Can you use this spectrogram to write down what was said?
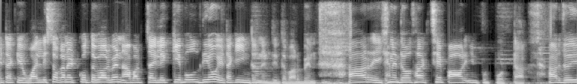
এটাকে ওয়্যারলেসও কানেক্ট করতে পারবেন, আবার চাইলে কেবল দিয়েও এটাকে ইন্টারনেট দিতে পারবেন। আর এইখানে দেওয়া থাকছে পাওয়ার ইনপুট পোর্টটা আর যদি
